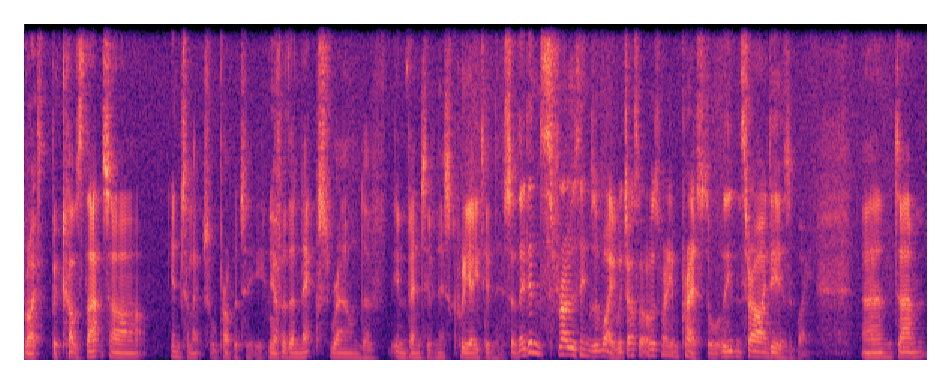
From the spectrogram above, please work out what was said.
right. because that's our intellectual property yeah. for the next round of inventiveness creativeness so they didn't throw things away which I thought I was very impressed or even throw ideas away and um,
